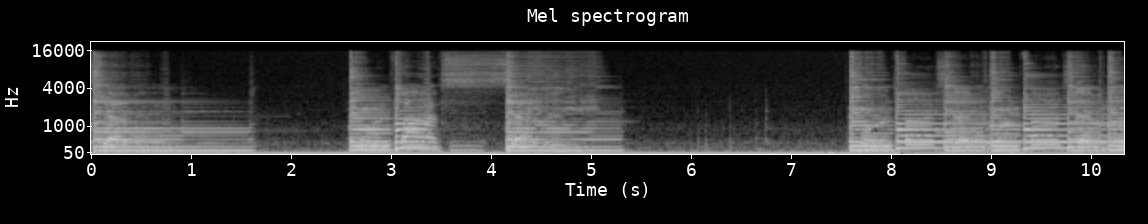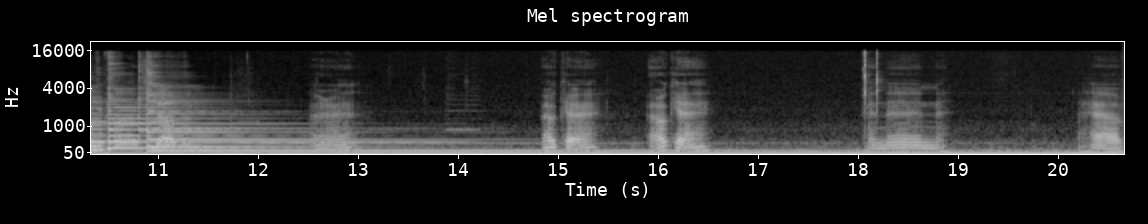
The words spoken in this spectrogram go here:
seven, one, five, seven, Okay. Okay. And then I have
